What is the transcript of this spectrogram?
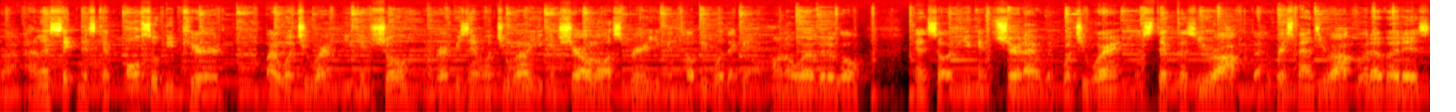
Right, island sickness can also be cured by what you wear. You can show and represent what you wear. You can share aloha spirit. You can tell people that get ohana wherever to go. And so if you can share that with what you're wearing, the stickers you rock, the wristbands you rock, whatever it is,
